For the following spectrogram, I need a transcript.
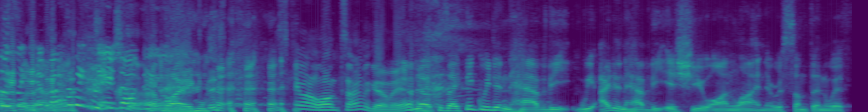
was up on like, am that I one. having deja vu? I'm like, this, this came out a long time ago, man. no, because I think we didn't have the we I didn't have the issue online. There was something with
